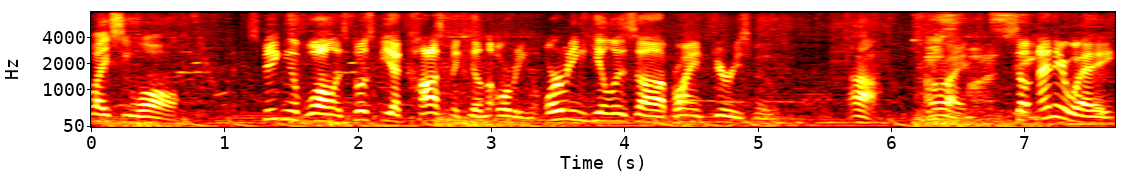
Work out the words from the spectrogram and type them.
spicy wall. Speaking of wall, it's supposed to be a cosmic heal, not orbiting. Orbiting heal is uh, Brian Fury's move. Ah, All right. So anyway,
